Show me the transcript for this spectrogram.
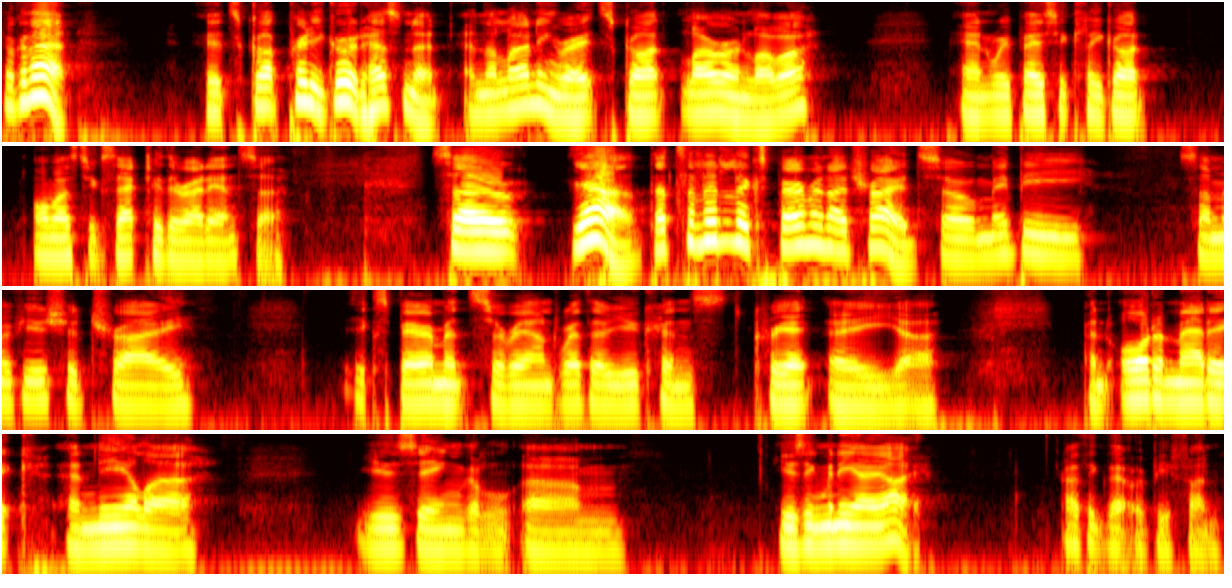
look at that. It's got pretty good, hasn't it? And the learning rate's got lower and lower. And we basically got almost exactly the right answer. So yeah, that's a little experiment I tried. So maybe some of you should try experiments around whether you can create a uh, an automatic annealer using the um, using Mini AI. I think that would be fun.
